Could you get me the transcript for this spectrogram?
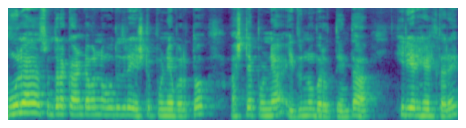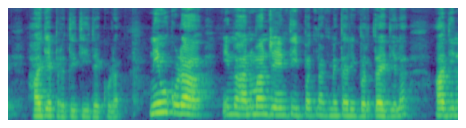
ಮೂಲ ಸುಂದರಕಾಂಡವನ್ನು ಓದಿದ್ರೆ ಎಷ್ಟು ಪುಣ್ಯ ಬರುತ್ತೋ ಅಷ್ಟೇ ಪುಣ್ಯ ಇದನ್ನು ಬರುತ್ತೆ ಅಂತ ಹಿರಿಯರು ಹೇಳ್ತಾರೆ. ಹಾಗೆ ಪ್ರತೀತಿ ಇದೆ ಕೂಡ. ನೀವು ಕೂಡ ಇನ್ನು ಹನುಮಾನ್ ಜಯಂತಿ ಇಪ್ಪತ್ನಾಲ್ಕನೇ ತಾರೀಕು ಬರ್ತಾ ಇದೆಯಲ್ಲ, ಆ ದಿನ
